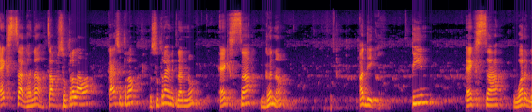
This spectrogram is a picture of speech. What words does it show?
एक्सचा घनचा सूत्र लावा. काय सूत्र? सूत्र आहे मित्रांनो एक्सचा घन अधिक तीन एक्सचा वर्ग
